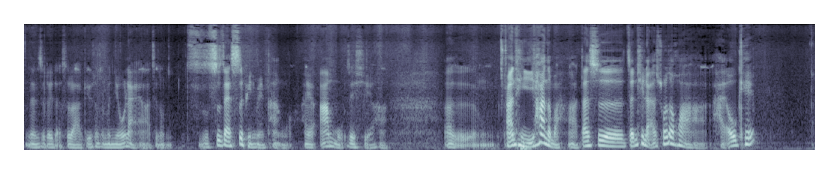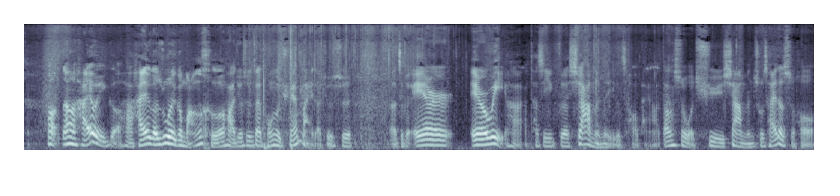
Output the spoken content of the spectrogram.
那之类的是吧？比如说什么牛奶啊这种，只是在视频里面看过，还有阿姆这些哈，呃，反正挺遗憾的吧啊，但是整体来说的话还 OK。好，然后还有一个哈，还有一个入了一个盲盒哈，就是在朋友圈买的，就是呃这个 Air。Airv 哈，它是一个厦门的一个潮牌啊。当时我去厦门出差的时候，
